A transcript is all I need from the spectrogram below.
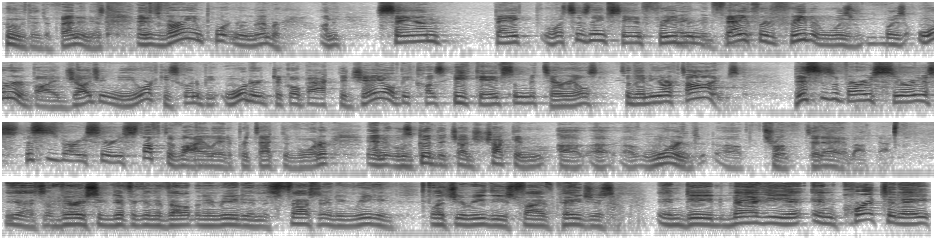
who the defendant is. And it's very important to remember. I mean, Sam Bank, what's his name? Sam Friedman. Bankford Friedman was, was ordered by a judge in New York. He's going to be ordered to go back to jail because he gave some materials to the New York Times. This is a very serious, this is very serious stuff to violate a protective order, and it was good that Judge Chutkan uh, uh, uh, warned uh, Trump today about that. Yeah, it's a very significant development to read, and it's fascinating reading once you read these five pages. Indeed. Maggie, in court today,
